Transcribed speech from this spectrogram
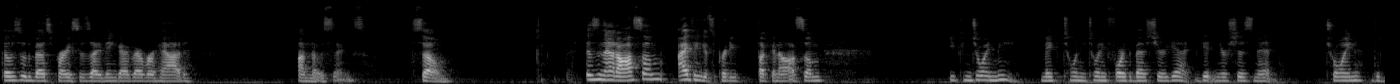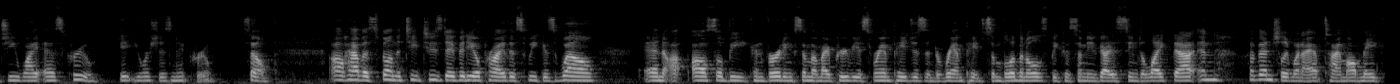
those are the best prices I think I've ever had on those things. So isn't that awesome? I think it's pretty fucking awesome. You can join me. Make 2024 the best year yet. Get in your shiznit. Join the GYS crew. Get your shiznit crew. So I'll have a Spill the Tea Tuesday video probably this week as well. And also be converting some of my previous rampages into rampage subliminals because some of you guys seem to like that. And eventually when I have time, I'll make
